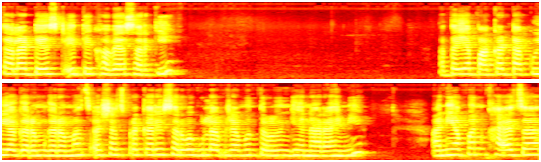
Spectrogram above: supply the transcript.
त्याला टेस्ट येते खव्यासारखी. आता या पाकात टाकूया गरम गरमच. अशाच प्रकारे सर्व गुलाबजामुन तळून घेणार आहे मी. आणि आपण खायचा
